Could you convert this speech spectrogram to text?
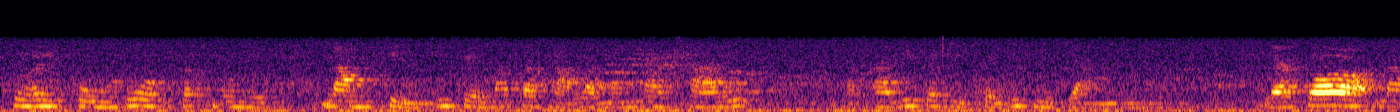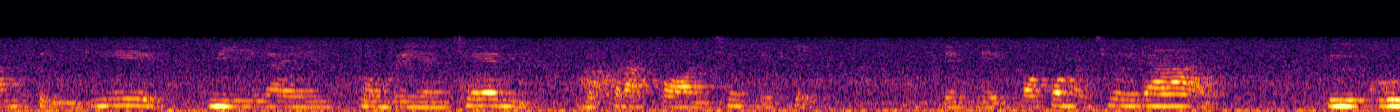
เพื่อให้ครูร่วมกับมือนำสิ่งที่เป็นมาตรฐานเหล่านั้นมาใช้นะคะที่จะถือเป็นเทคนิคอย่างหนึ่ง แล้วก็นำสิ่งที่มีในโรงเรียนเช่นบุคลากรเช่นเด็กๆเด็กๆเขาก็มาช่วยได้ คือครู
